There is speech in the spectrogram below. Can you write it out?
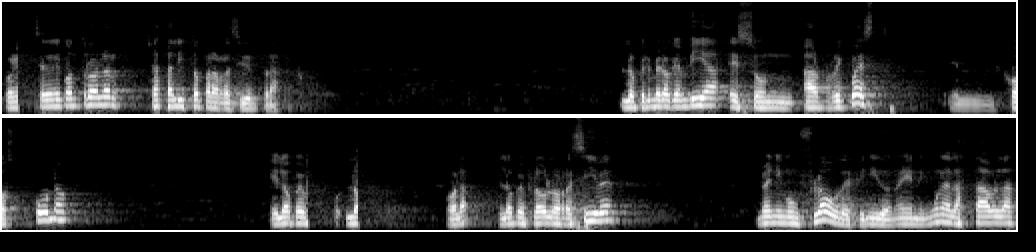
con el CDN controller, ya está listo para recibir tráfico. Lo primero que envía es un ARP request, el host 1. El OpenFlow OpenFlow lo recibe. No hay ningún flow definido, no hay ninguna de las tablas,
